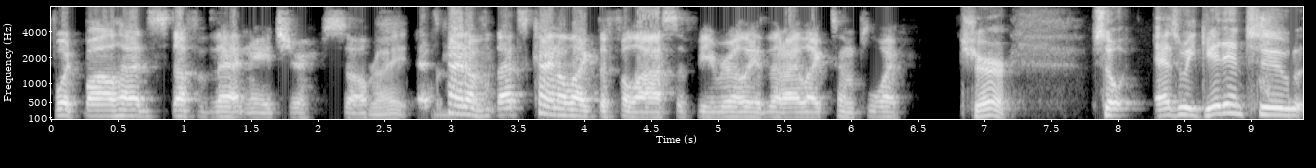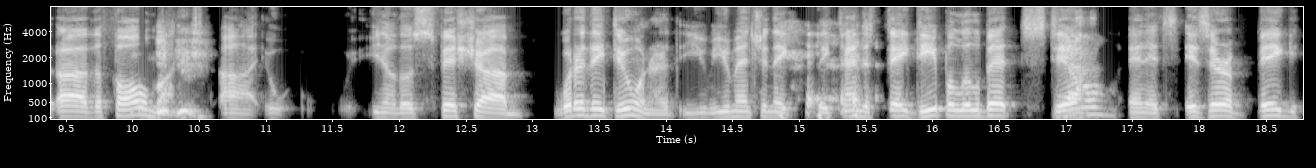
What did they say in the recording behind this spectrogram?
football heads, stuff of that nature. So right. that's kind of that's kind of like the philosophy really that I like to employ. Sure. So as we get into uh, the fall months, uh, you know those fish. Um, what are they doing? Are, you you mentioned they they tend to stay deep a little bit still, yeah. and it's is there a big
